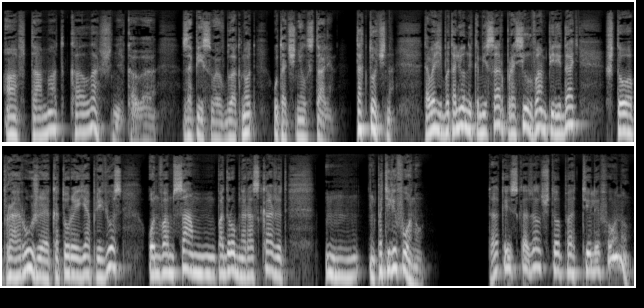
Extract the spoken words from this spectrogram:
«Автомат Калашникова», записывая в блокнот, уточнил Сталин. «Так точно. Товарищ батальонный комиссар просил вам передать, что про оружие, которое я привез, он вам сам подробно расскажет по телефону». «Так и сказал, что по телефону?»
